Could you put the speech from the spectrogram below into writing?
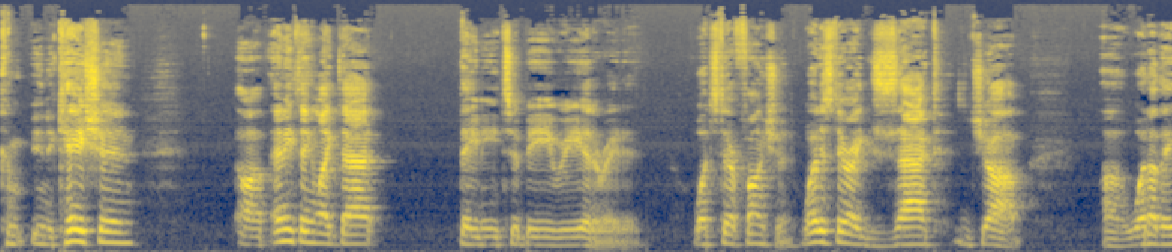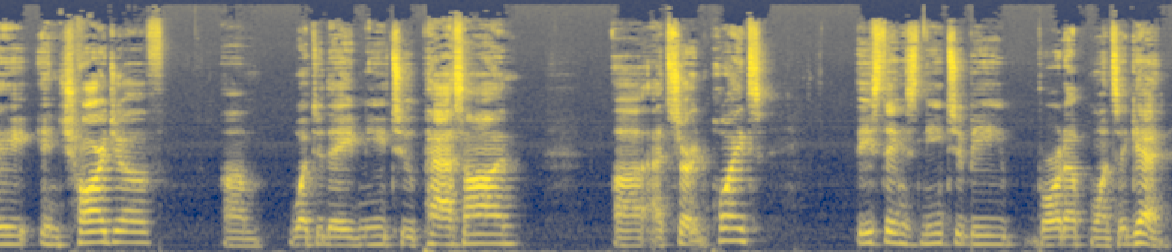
communication, uh, anything like that, they need to be reiterated. What's their function? What is their exact job? Uh, what are they in charge of? Um, what do they need to pass on uh, at certain points? These things need to be brought up once again.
